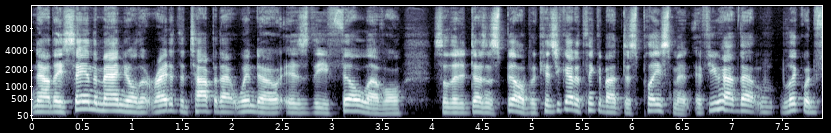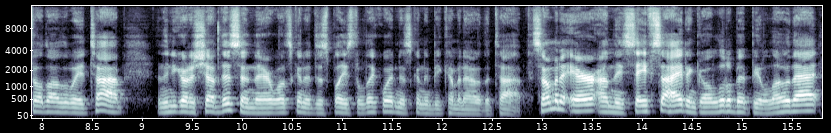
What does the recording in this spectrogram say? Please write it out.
Now they say in the manual that right at the top of that window is the fill level so that it doesn't spill because you got to think about displacement. If you have that liquid filled all the way to top and then you go to shove this in there, well, it's going to displace the liquid and it's going to be coming out of the top. So I'm going to err on the safe side and go a little bit below that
